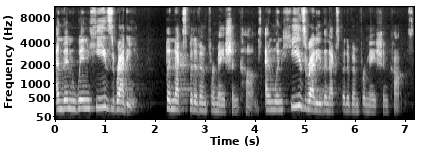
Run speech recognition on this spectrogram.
And then when he's ready, the next bit of information comes. And when he's ready, the next bit of information comes.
